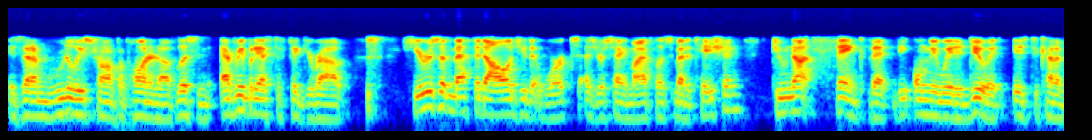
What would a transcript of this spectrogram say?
is that I'm really strong proponent of. Listen, everybody has to figure out. Here's a methodology that works, as you're saying, mindfulness meditation. Do not think that the only way to do it is to kind of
